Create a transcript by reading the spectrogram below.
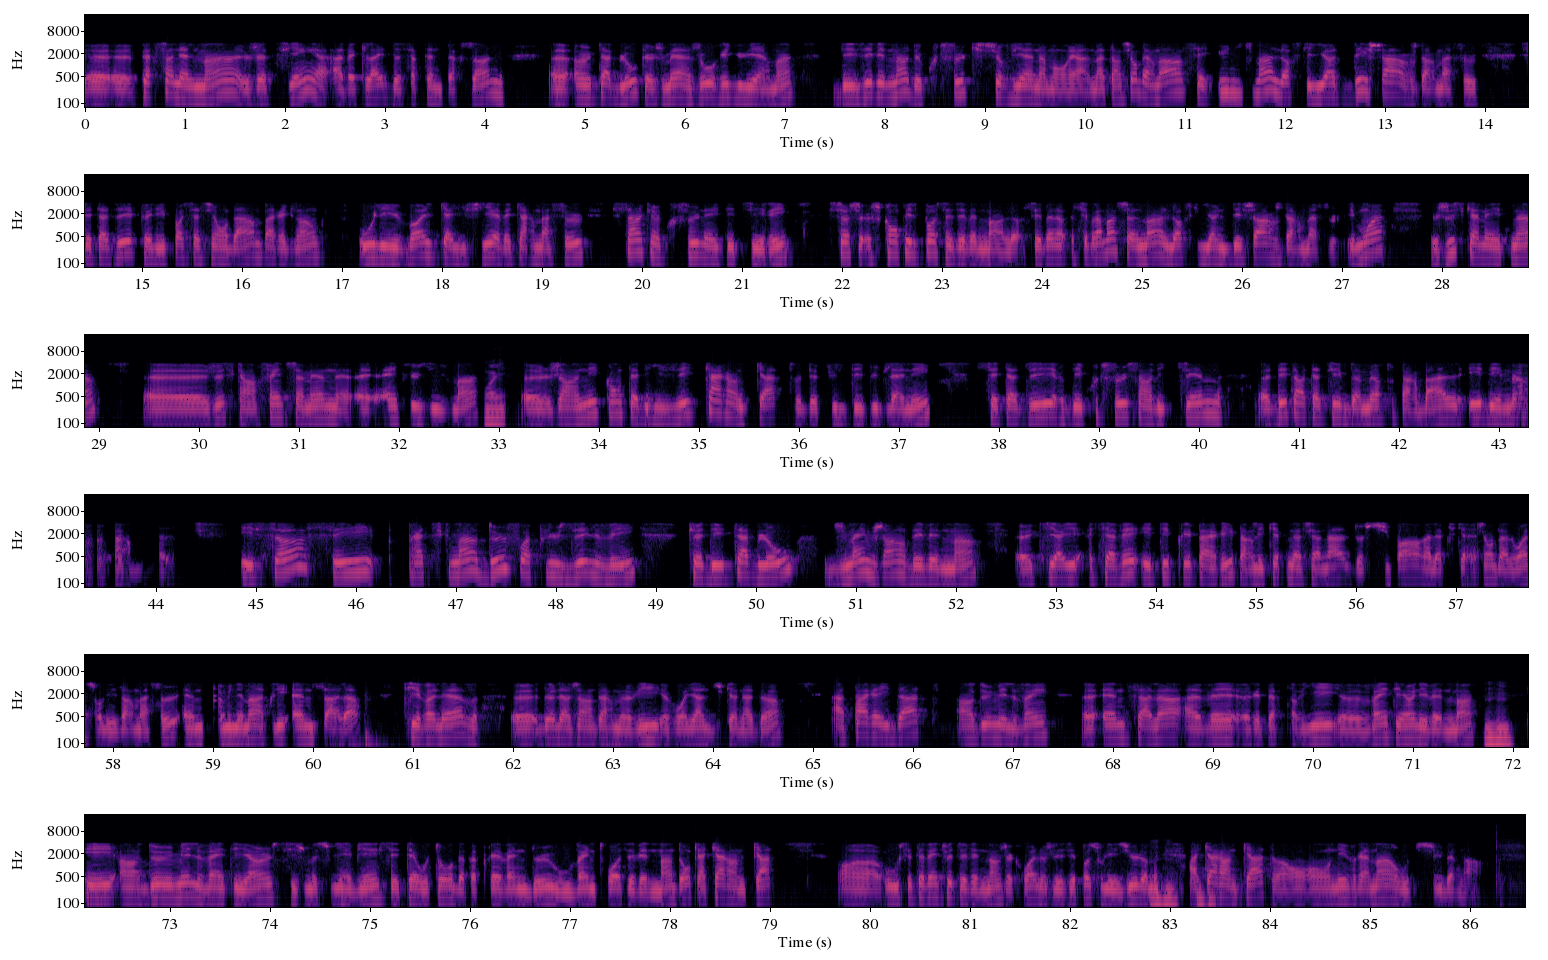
personnellement, je tiens, avec l'aide de certaines personnes, euh, un tableau que je mets à jour régulièrement des événements de coups de feu qui surviennent à Montréal. Mais attention, Bernard, c'est uniquement lorsqu'il y a décharge d'armes à feu, c'est-à-dire que les possessions d'armes, par exemple, ou les vols qualifiés avec armes à feu sans qu'un coup de feu n'ait été tiré. Ça, je, ne compile pas ces événements-là. C'est vraiment seulement lorsqu'il y a une décharge d'armes à feu. Et moi, jusqu'à maintenant, euh, jusqu'en fin de semaine euh, inclusivement. Euh, j'en ai comptabilisé 44 depuis le début de l'année, c'est-à-dire des coups de feu sans victime, des tentatives de meurtre par balle et des meurtres par balle. Et ça, c'est pratiquement deux fois plus élevé que des tableaux du même genre d'événement euh, qui, qui avait été préparé par l'équipe nationale de support à l'application de la loi sur les armes à feu, communément appelée NSALA, qui relève euh, de la Gendarmerie royale du Canada. À pareille date, en 2020, euh, NSALA avait répertorié 21 événements mhm. et en 2021, si je me souviens bien, c'était autour d'à peu près 22 ou 23 événements. Donc à 44, euh, où c'était 28 événements, je crois. Là, je les ai pas sous les yeux, là, mais mhm. à 44, on, est vraiment au-dessus, Bernard.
